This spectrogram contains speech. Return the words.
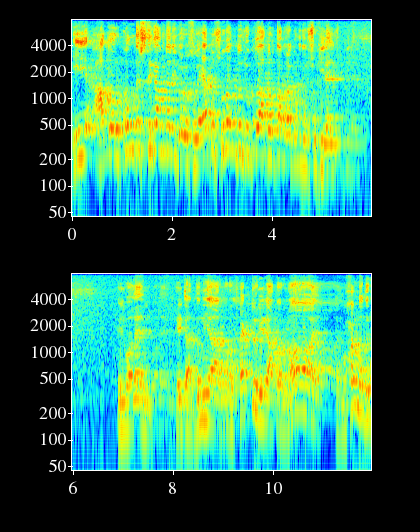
এই আতর কোন দেশ থেকে আমদানি করেছ? এত সুগন্ধযুক্ত আতর তো আমরা কোনোদিন সুখী নাই। তিনি বলেন, এটা দুনিয়ার কোন ফ্যাক্টরির আতর নয় মোহাম্মদুর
